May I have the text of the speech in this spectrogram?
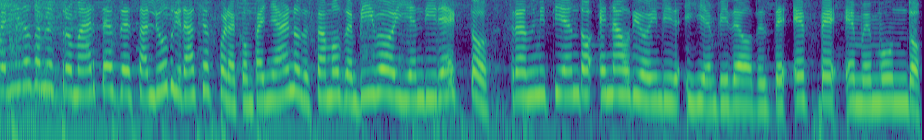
Bienvenidos a nuestro martes de salud. Gracias por acompañarnos. Estamos en vivo y en directo, transmitiendo en audio y en video desde FM Mundo.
